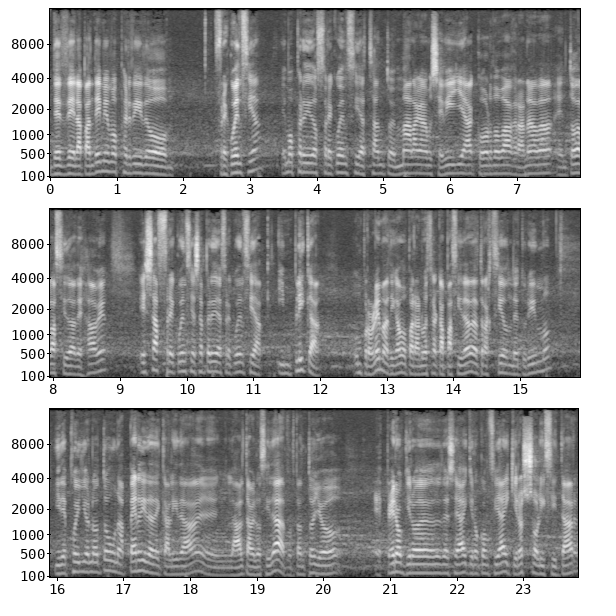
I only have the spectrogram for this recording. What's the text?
desde la pandemia hemos perdido frecuencia, hemos perdido frecuencias tanto en Málaga, en Sevilla, Córdoba, Granada, en todas las ciudades AVE esa frecuencia, esa pérdida de frecuencia implica un problema, digamos, para nuestra capacidad de atracción de turismo y después yo noto una pérdida de calidad en la alta velocidad. Por tanto, yo espero, quiero desear, quiero confiar y quiero solicitar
